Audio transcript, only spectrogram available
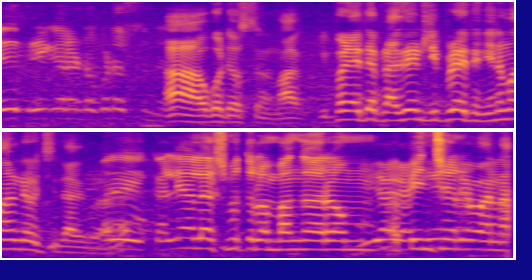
ఒకటి వస్తుంది. ఆ, ఒకటి వస్తుంది. మాకు ఇప్పుడైతే ప్రజెంట్ ఇప్పుడైతే నిన్నమనే వచ్చింది అది కూడా. మరి కళ్యాణ లక్ష్మి తులం బంగారం పింఛన్. అన్న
